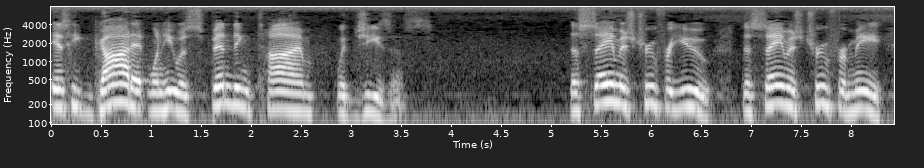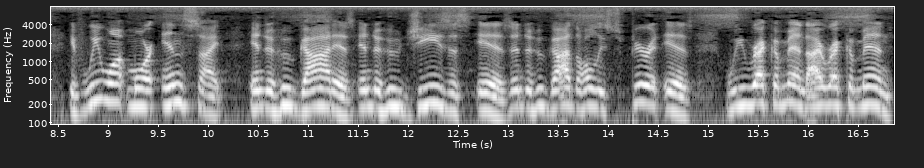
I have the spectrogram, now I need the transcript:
is he got it when he was spending time with Jesus. The same is true for you. The same is true for me. If we want more insight into who God is, into who Jesus is, into who God the Holy Spirit is, we recommend, I recommend,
